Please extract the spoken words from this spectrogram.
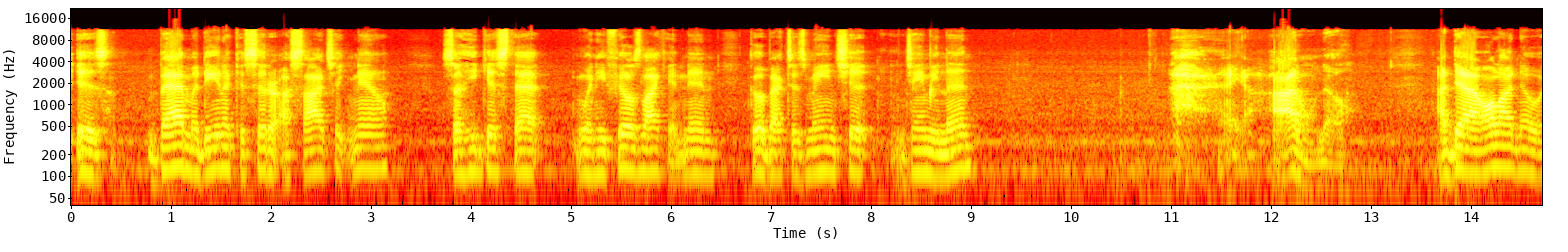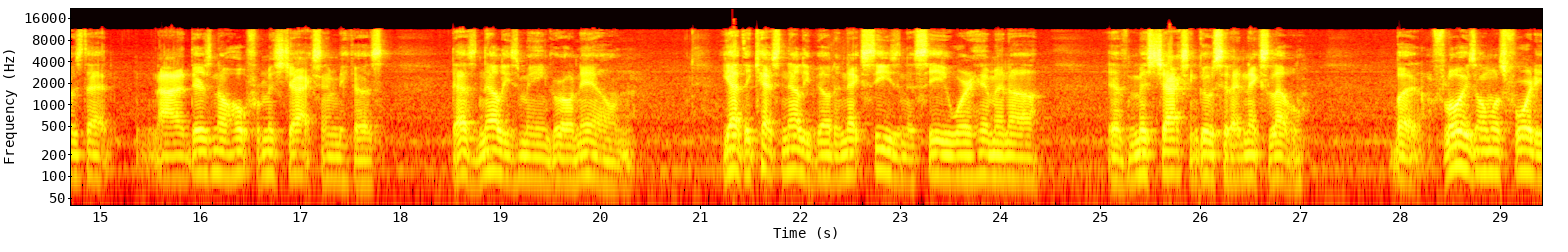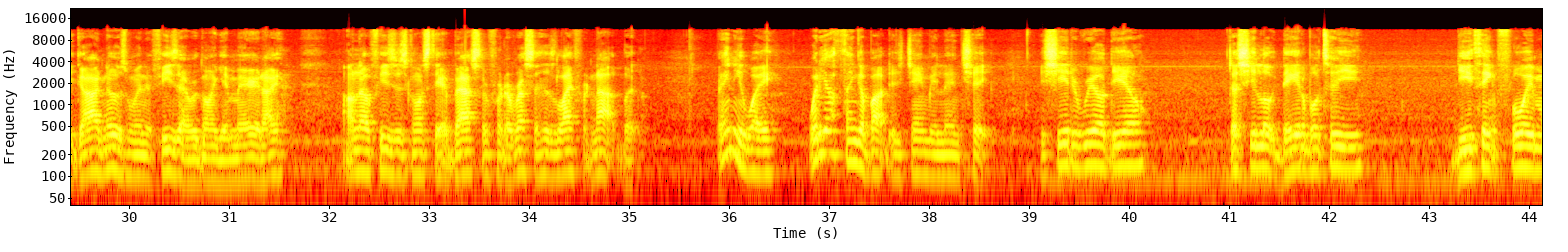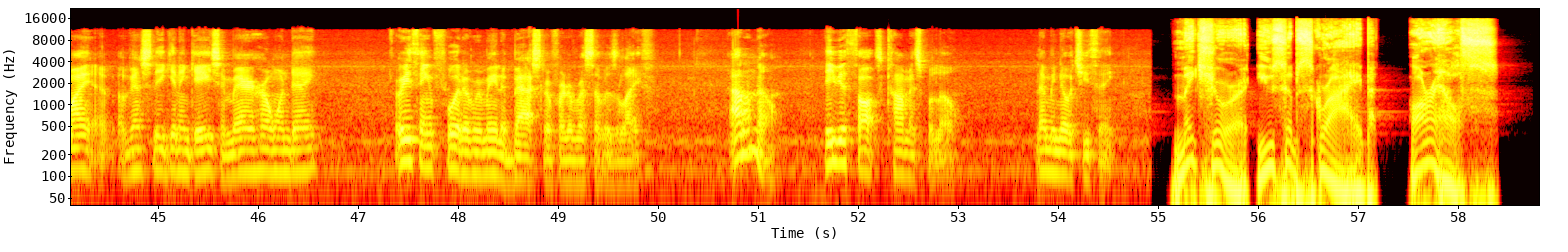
Is Bad Medina considered a side chick now? So he gets that when he feels like it and then go back to his main chick, Jamie Lynn? I don't know. I all I know is that there's no hope for Miss Jackson because that's Nelly's mean girl now. And you have to catch Nellyville the next season to see where him and uh if Miss Jackson goes to that next level. But Floyd's almost 40. God knows when if he's ever going to get married. I I don't know if he's just going to stay a bachelor for the rest of his life or not. But, but anyway, what do y'all think about this Jamie Lynn chick? Is she the real deal? Does she look dateable to you? Do you think Floyd might eventually get engaged and marry her one day? Or do you think Floyd will remain a bachelor for the rest of his life? I don't know. Leave your thoughts, comments below. Let me know what you think. Make sure you subscribe, or else.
